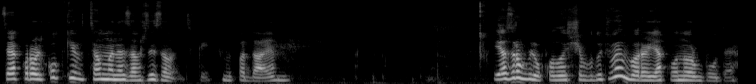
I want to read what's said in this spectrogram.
Це король кубків, це в мене завжди Зеленський випадає. Я зроблю, коли ще будуть вибори, як воно буде.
